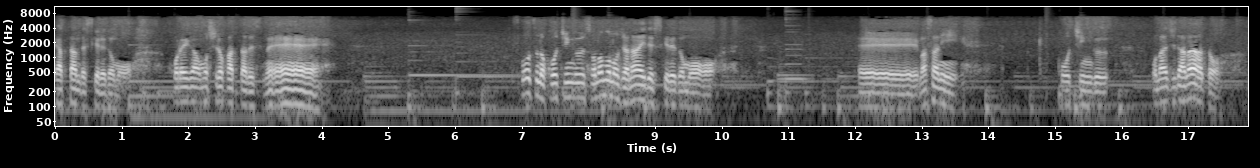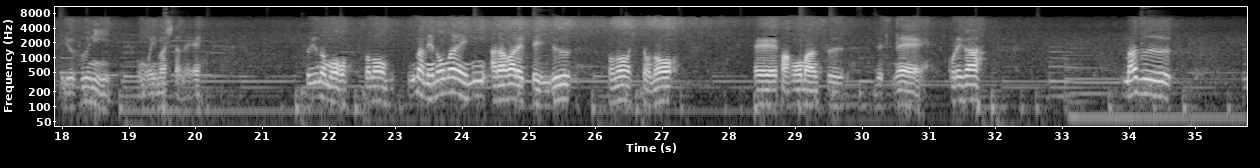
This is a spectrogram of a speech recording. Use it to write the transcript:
やったんですけれども、これが面白かったですね。スポーツのコーチングそのものじゃないですけれども、えーまさにコーチング同じだなというふうに思いましたね。というのも、その今目の前に現れているその人の、えーパフォーマンスですね。これが、まず、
